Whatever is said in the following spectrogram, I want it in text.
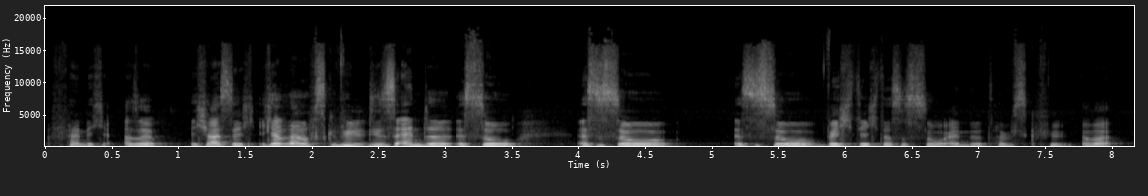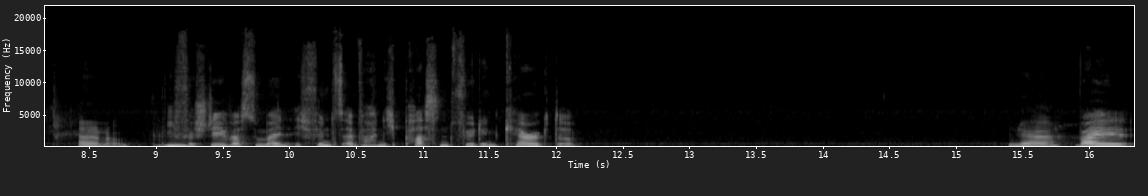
fände ich. Also, ich weiß nicht. Ich habe einfach das Gefühl, dieses Ende ist so. Es ist so. Es ist so wichtig, dass es so endet, habe ich das Gefühl. Aber, I don't know. Ich verstehe, was du meinst. Ich finde es einfach nicht passend für den Charakter. Ja. Weil,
